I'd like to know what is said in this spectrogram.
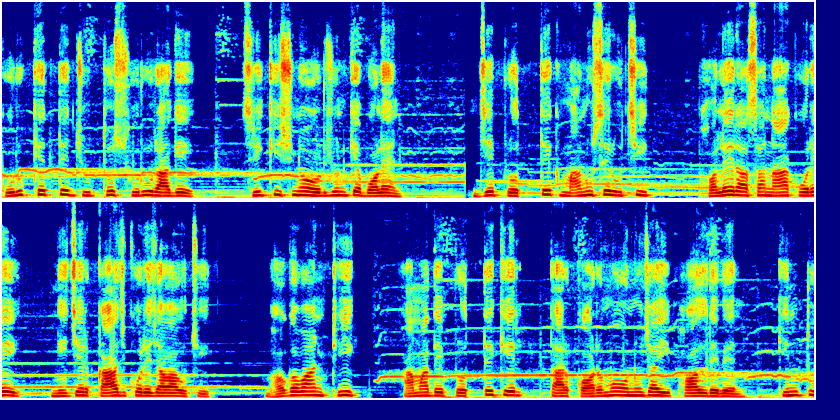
কুরুক্ষেত্রের যুদ্ধ শুরুর আগে শ্রীকৃষ্ণ অর্জুনকে বলেন, যে প্রত্যেক মানুষের উচিত ফলের আশা না করেই নিজের কাজ করে যাওয়া উচিত। ভগবান ঠিক আমাদের প্রত্যেকের তার কর্ম অনুযায়ী ফল দেবেন। কিন্তু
